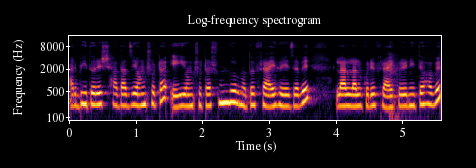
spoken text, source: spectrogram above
আর ভিতরের সাদা যে অংশটা, এই অংশটা সুন্দর মতো ফ্রাই হয়ে যাবে। লাল লাল করে ফ্রাই করে নিতে হবে।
